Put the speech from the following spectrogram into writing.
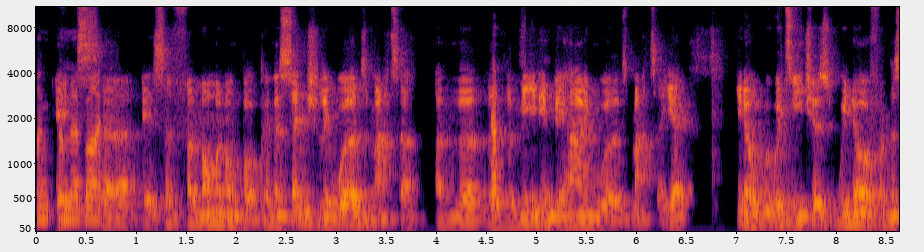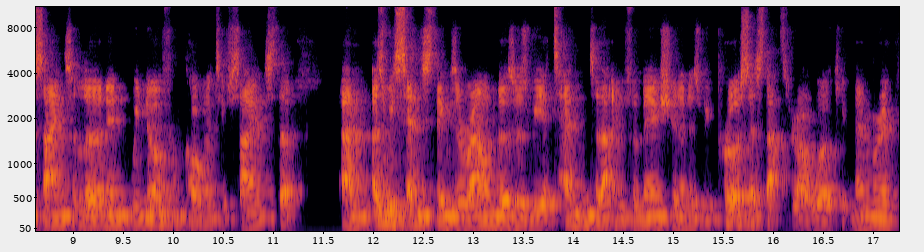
I'm, I'm going to buy it. Uh, it's a phenomenal book. And essentially, words matter and the, the, the meaning behind words matter. Yet, you know, we're teachers. We know from the science of learning, we know from cognitive science that um, as we sense things around us, as we attend to that information, and as we process that through our working memory,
